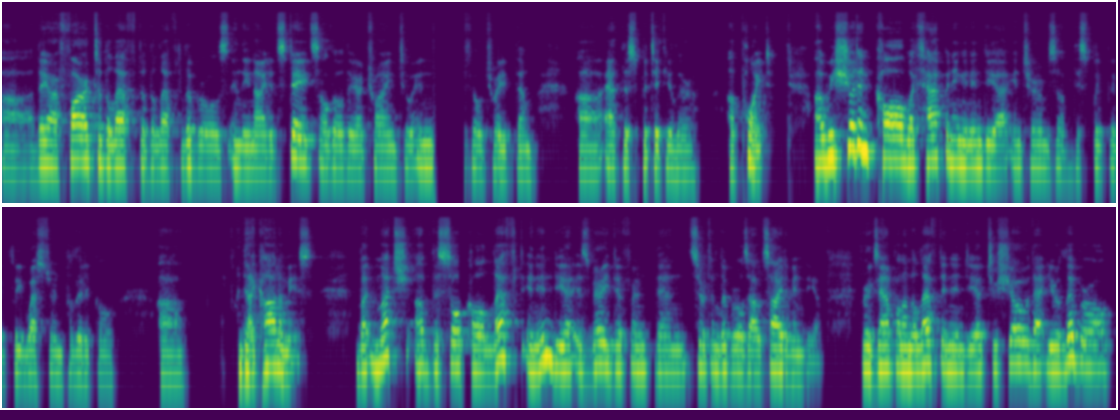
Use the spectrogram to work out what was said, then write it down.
Uh, they are far to the left of the left liberals in the United States, although they are trying to infiltrate them uh, at this particular uh, point. Uh, we shouldn't call what's happening in India in terms of distinctly Western political uh, dichotomies. But much of the so called left in India is very different than certain liberals outside of India. For example, on the left in India, to show that you're liberal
